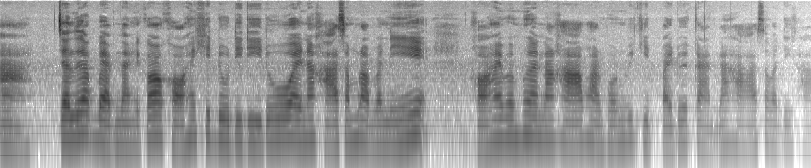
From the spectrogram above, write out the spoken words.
อ่าจะเลือกแบบไหนก็ขอให้คิดดูดี ๆ ด้วยนะคะสำหรับวันนี้ขอให้เพื่อนๆนะคะ ผ่านพ้นวิกฤตไปด้วยกันนะคะ สวัสดีค่ะ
